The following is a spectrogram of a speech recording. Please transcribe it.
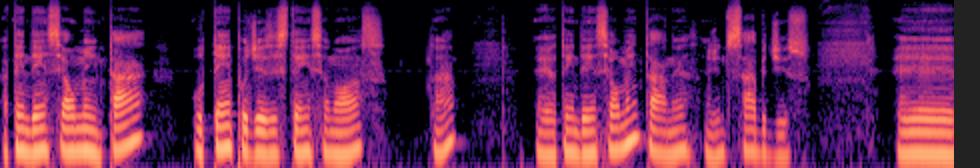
a tendência é aumentar o tempo de existência nossa, tá? É, a tendência é aumentar, né? A gente sabe disso. É,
